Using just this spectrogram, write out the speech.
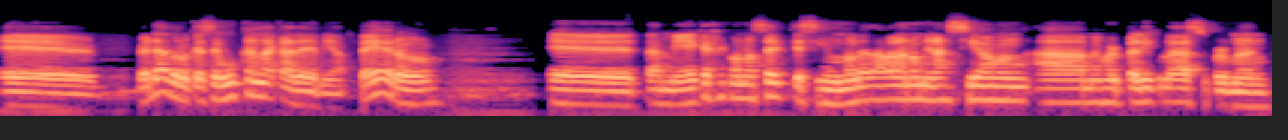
eh, ¿verdad? De lo que se busca en la academia, pero eh, también hay que reconocer que si uno le daba la nominación a Mejor Película de Superman,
